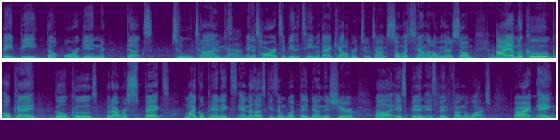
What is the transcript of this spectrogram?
they beat the Oregon Ducks two times. Two times. And it's hard to be the team of that caliber two times. So much talent over there. So I am a Coug, okay? Go Cougs, but I respect Michael Penix and the Huskies and what they've done this year. Uh, it's been it's been fun to watch. All right, hey,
